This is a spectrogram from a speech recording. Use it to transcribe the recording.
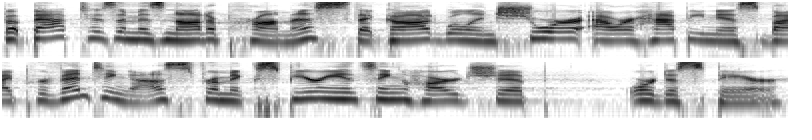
But baptism is not a promise that God will ensure our happiness by preventing us from experiencing hardship or despair.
